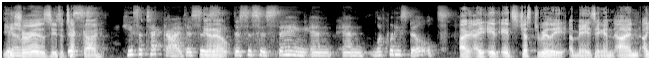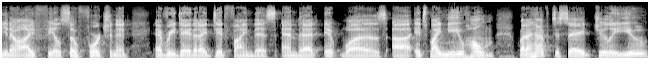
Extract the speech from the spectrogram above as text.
You he know, sure is. He's a tech this, guy. He's a tech guy. This is you know? this is his thing, and and look what he's built. I, I it, it's just really amazing, and I you know I feel so fortunate every day that I did find this, and that it was uh, it's my new home. But I have to say, Julie, you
